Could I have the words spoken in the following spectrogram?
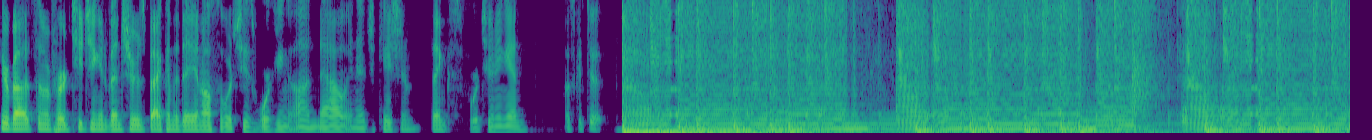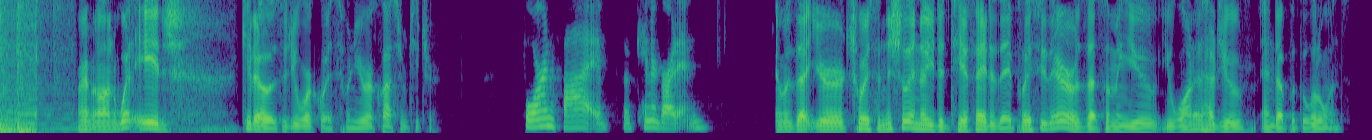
hear about some of her teaching adventures back in the day, and also what she's working on now in education. Thanks for tuning in. Let's get to it. All right, Milan, what age kiddos did you work with when you were a classroom teacher? Four and five, so kindergarten. And was that your choice initially? I know you did TFA. Did they place you there, or was that something you you wanted? How'd you end up with the little ones?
